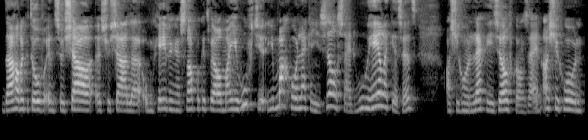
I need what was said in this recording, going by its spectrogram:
daar had ik het over in sociaal, uh, sociale omgevingen, snap ik het wel. Maar je, hoeft je, je mag gewoon lekker jezelf zijn. Hoe heerlijk is het als je gewoon lekker jezelf kan zijn. Als je gewoon,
